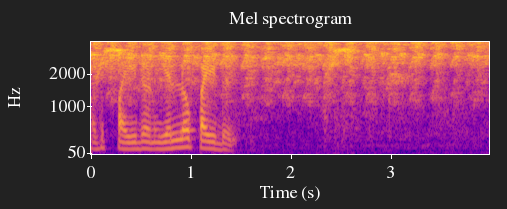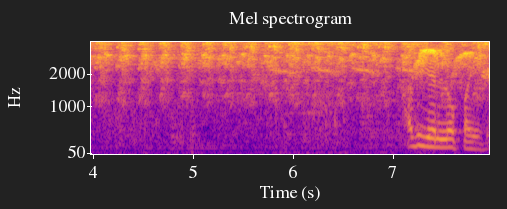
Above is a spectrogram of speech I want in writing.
అది పైడన్ ఎల్లో పైడు అది ఎల్లో పైడు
